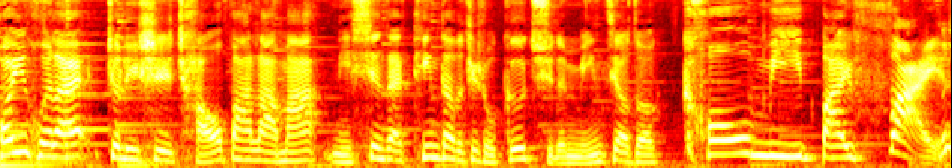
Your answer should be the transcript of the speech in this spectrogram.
欢迎回来，这里是潮爸辣妈。你现在听到的这首歌曲的名字叫做《Call Me by Fire》，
